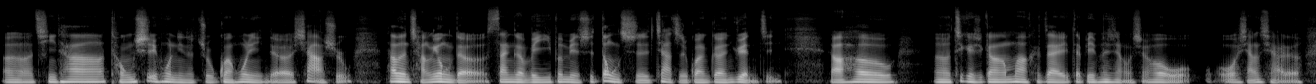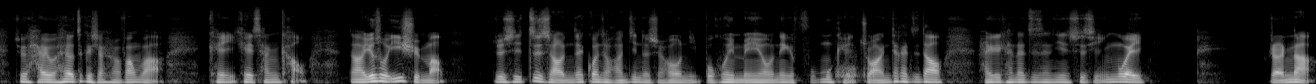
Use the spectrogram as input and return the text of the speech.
呃其他同事或你的主管或你的下属，他们常用的三个 V 分别是动词、价值观跟愿景，然后。呃，这个是刚刚 Mark 在在边分享的时候，我我想起来了，就还有还有这个小小方法可以可以参考。那有所依循嘛，就是至少你在观察环境的时候，你不会没有那个浮木可以抓，你大概知道还可以看待这三件事情。因为人呐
